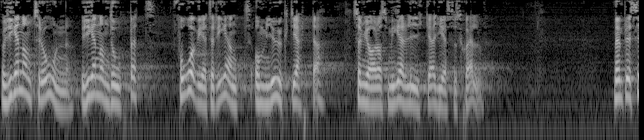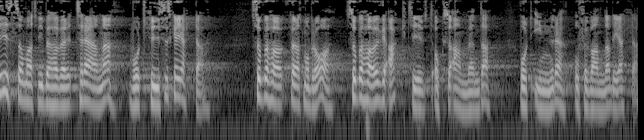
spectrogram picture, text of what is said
Och genom tron, genom dopet, får vi ett rent och mjukt hjärta som gör oss mer lika Jesus själv. Men precis som att vi behöver träna vårt fysiska hjärta för att må bra, så behöver vi aktivt också använda vårt inre och förvandlade hjärta.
